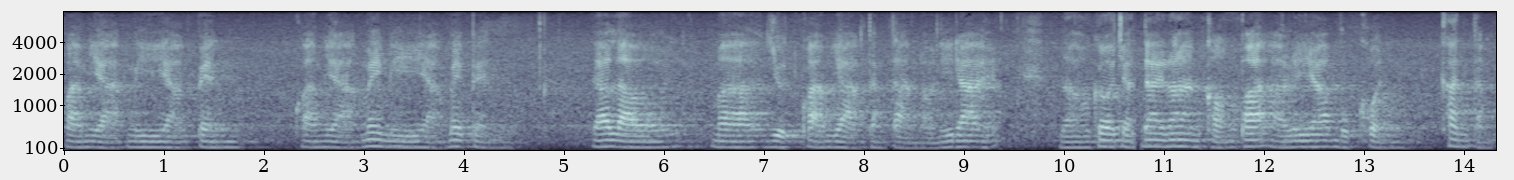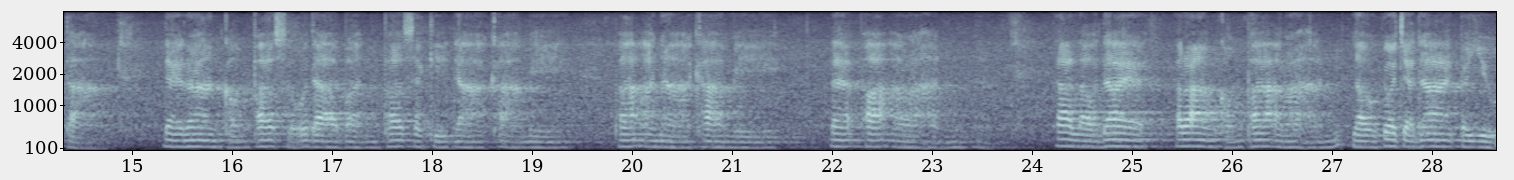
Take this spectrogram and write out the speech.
ความอยากมีอยากเป็น ความอยากไม่มีอยากไม่เป็น แล้วเรามาหยุดความอยากต่างๆ เหล่านี้ได้ เราก็จะได้ร่างของพระอริยบุคคลขั้นต่างๆ ได้ร่างของพระโสดาบัน พระสกิดาคามี พระอนาคามี และพระอาหารหันต์ ถ้าเราได้ ร่างของพระอาหารหันต์เราก็จะได้ไปอยู่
